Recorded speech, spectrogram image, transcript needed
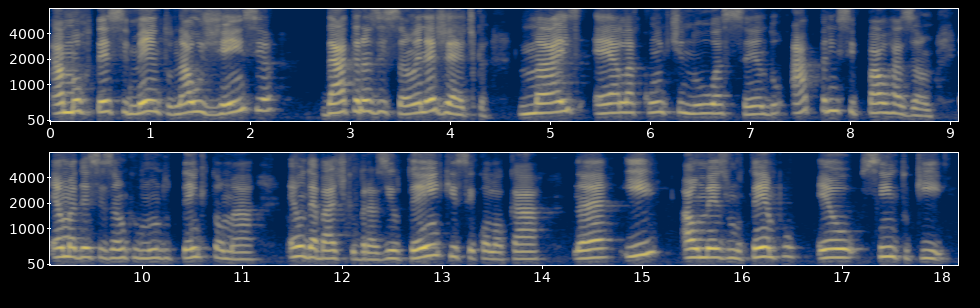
amortecimento na urgência da transição energética, mas ela continua sendo a principal razão. É uma decisão que o mundo tem que tomar, é um debate que o Brasil tem que se colocar, né? E, ao mesmo tempo, eu sinto que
